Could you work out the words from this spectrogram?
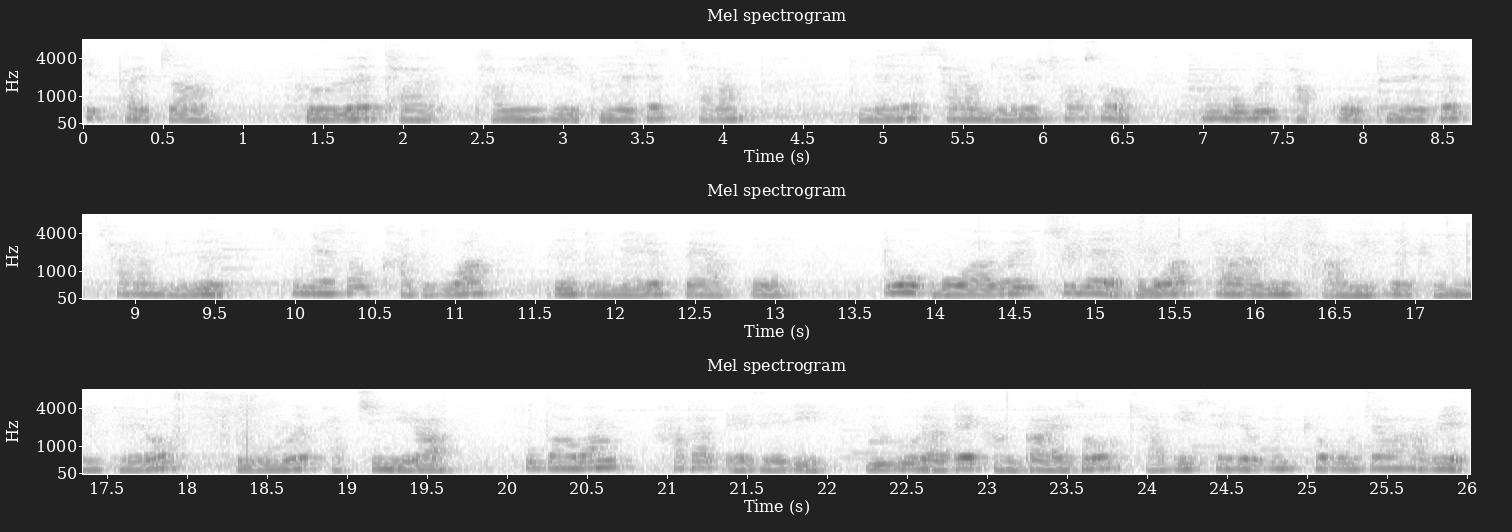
18장 그 다, 다윗이 블레셋 사람 블레셋 사람들을 쳐서 항복을 받고 블레셋 사람들의 손에서 가드와 그 동네를 빼앗고 또 모압을 침해 모압 사람이 다윗의 종이 되어 조공을 바치니라. 소바왕 하닷 에셀이 유브라데 강가에서 자기 세력을 펴고자 하매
